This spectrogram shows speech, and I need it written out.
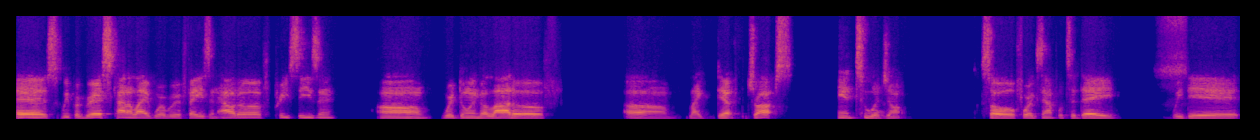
As we progress, kind of like where we're phasing out of preseason, um, we're doing a lot of um, like depth drops into yeah. a jump. So, for example, today we did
